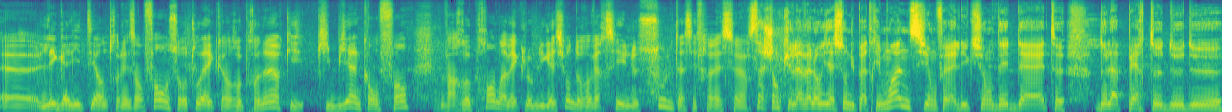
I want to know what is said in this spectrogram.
l'égalité entre les enfants, on se retrouve avec un repreneur qui, qui bien qu'enfant, va reprendre avec l'obligation de reverser une soulte à ses frères et sœurs. Sachant que la valorisation du patrimoine, si on fait la réduction des dettes, de la perte de, de,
